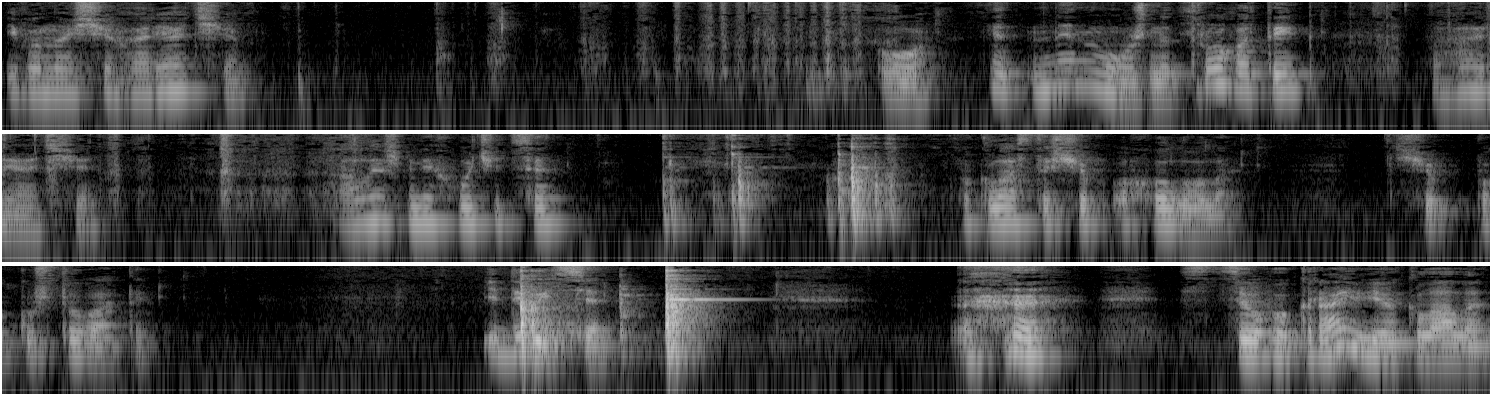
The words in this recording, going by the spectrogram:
І воно ще гаряче. О, не, можна трогати гаряче. Але ж мені хочеться покласти, щоб охолола, щоб покуштувати. І дивіться, з цього краю я клала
